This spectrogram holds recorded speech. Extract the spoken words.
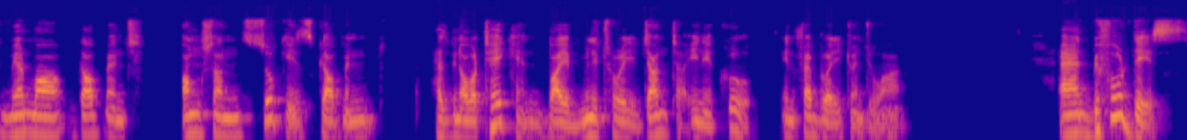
Myanmar government, Aung San Suu Kyi's government has been overtaken by a military junta in a coup in February 21. And before this,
